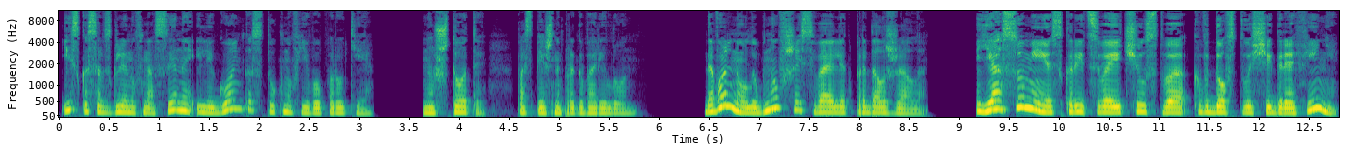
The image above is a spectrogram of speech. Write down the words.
искоса взглянув на сына и легонько стукнув его по руке. «Ну что ты?» — поспешно проговорил он. Довольно улыбнувшись, Вайлет продолжала. «Я сумею скрыть свои чувства к вдовствующей графине,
